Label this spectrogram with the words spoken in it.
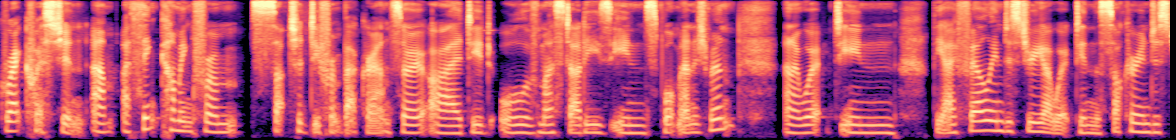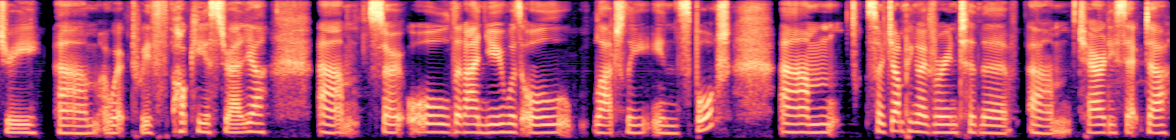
Great question. Um, I think coming from such a different background, so I did all of my studies in sport management and I worked in the AFL industry, I worked in the soccer industry, um, I worked with Hockey Australia. Um, so all that I knew was all largely in sport. Um, so jumping over into the um, charity sector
